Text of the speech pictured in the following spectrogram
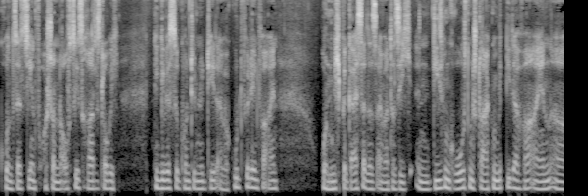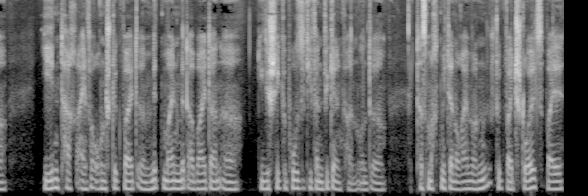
grundsätzlich in Vorstand und Aufsichtsrat ist, glaube ich, eine gewisse Kontinuität einfach gut für den Verein. Und mich begeistert das einfach, dass ich in diesem großen, starken Mitgliederverein äh, jeden Tag einfach auch ein Stück weit äh, mit meinen Mitarbeitern äh, die Geschicke positiv entwickeln kann. Und äh, das macht mich dann auch einfach ein Stück weit stolz, weil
